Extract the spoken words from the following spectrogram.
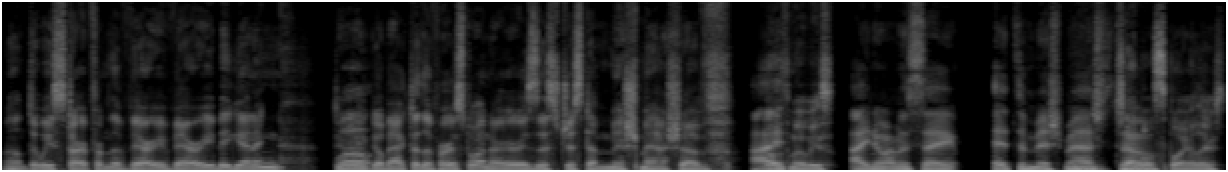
Well, do we start from the very very beginning? Do Well- we go back to the first one, or is this just a mishmash of I- both movies? I know what I'm gonna say. It's a mishmash. Mm, double So spoilers.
